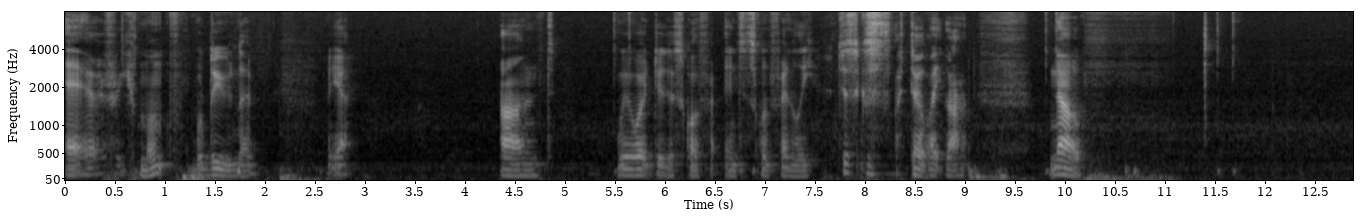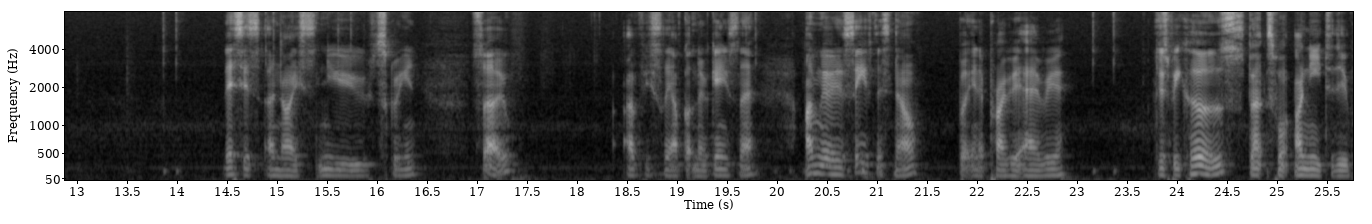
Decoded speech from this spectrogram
every month. We'll do them. But yeah. And we won't do the squad into squad friendly just because I don't like that. Now, this is a nice new screen. So, obviously I've got no games there. I'm going to save this now, but in a private area. Just because that's what I need to do.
